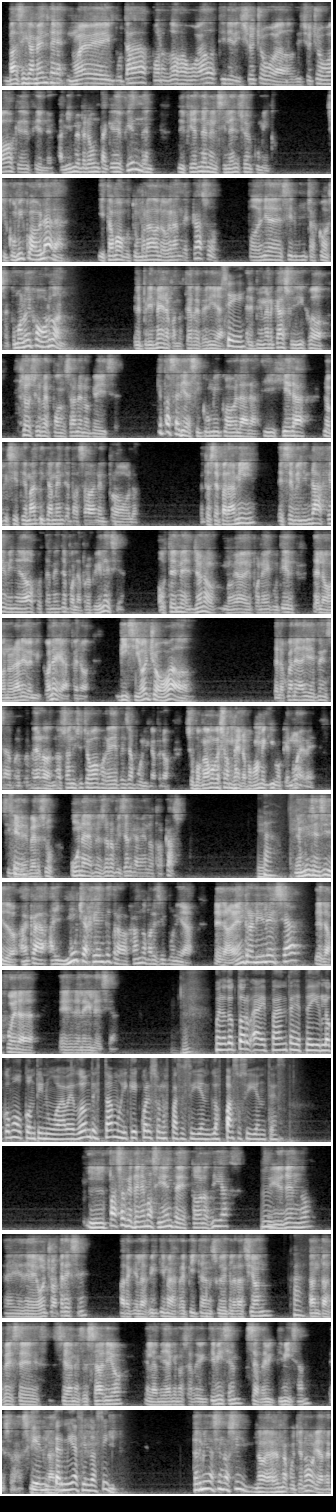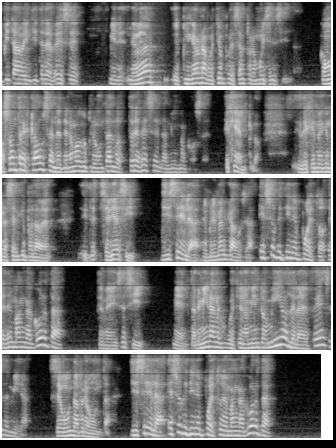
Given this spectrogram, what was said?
Básicamente, nueve imputadas por dos abogados, tiene 18 abogados, 18 abogados que defienden. A mí me pregunta qué defienden, defienden el silencio de Cumico. Si Cumico hablara, y estamos acostumbrados a los grandes casos, podría decir muchas cosas. Como lo dijo Bordón, el primero, cuando usted refería, el primer caso, y dijo, yo soy responsable de lo que hice. ¿Qué pasaría si Cumico hablara y dijera lo que sistemáticamente pasaba en el próbolo? Entonces, para mí, ese blindaje viene dado justamente por la propia iglesia. usted me, yo no me voy a poner a discutir de los honorarios de mis colegas, pero 18 abogados, de los cuales hay defensa, perdón, no son 18 abogados porque hay defensa pública, pero supongamos que son menos, pongamos me equivoque, 9, si quieres, versus una defensora oficial que había en otros casos. Es muy sencillo. Acá hay mucha gente trabajando para esa impunidad, desde adentro de la iglesia, desde afuera eh, de la iglesia. Bueno, doctor, eh, para antes de despedirlo, ¿cómo continúa? A ver, ¿dónde estamos y qué, cuáles son los, pasos siguientes, los pasos siguientes? El paso que tenemos siguiente es todos los días, mm. seguir yendo, eh, de 8 a 13, para que las víctimas repitan su declaración tantas veces sea necesario, en la medida que no se revictimicen, se revictimizan, eso es así. ¿Quién termina siendo así? termina siendo así, no, es una cuestión obvia, repita 23 veces Mire, le voy a explicar una cuestión procesal, pero muy sencilla. Como son tres causas, le tenemos que preguntar los tres veces la misma cosa. Ejemplo, déjeme que me acerque para ver. Sería así. Gisela, en primer causa, ¿eso que tiene puesto es de manga corta? Te me dice sí. Bien, termina el cuestionamiento mío, el de la defensa, termina. Segunda pregunta. Gisela, ¿eso que tiene puesto de manga corta?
